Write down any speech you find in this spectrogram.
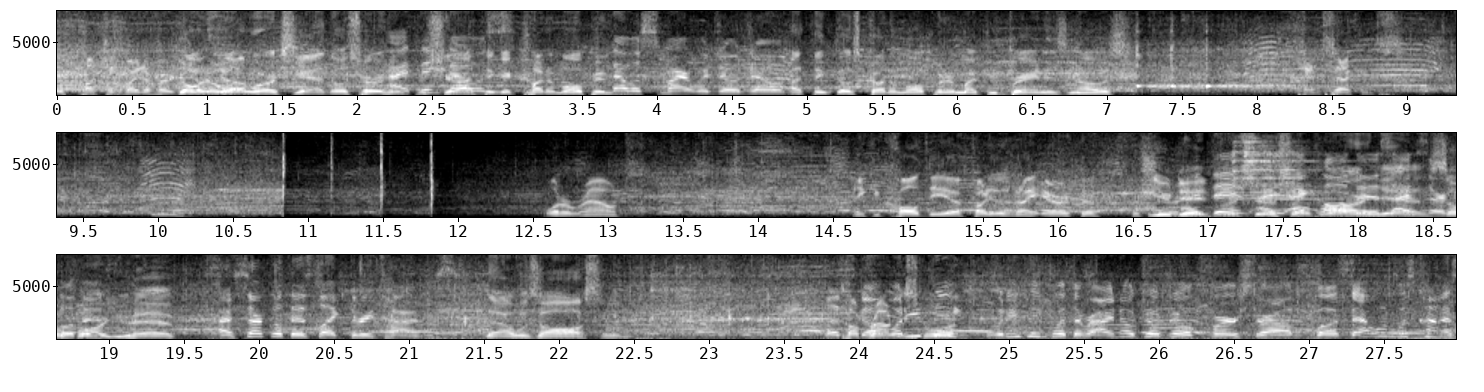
Those punches might have hurt Go to JoJo. what works. Yeah, those hurt him I for sure. that I think it cut him open. That was smart with JoJo. I think those cut him open. It might be Brandon's nose. 10 seconds. What a round. I think you called the uh, fight of the night, Erica, for sure. You did, did. for sure I- I so called far. this. I Yeah, so far it. you have. I circled this like three times. That was awesome. Let's Tough go. round What do you score. think? What do you think with the? I know JoJo first round, but that one was kind of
